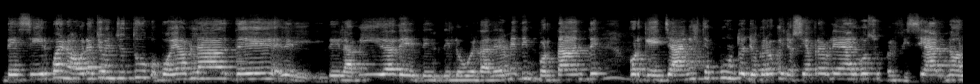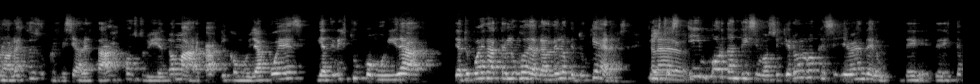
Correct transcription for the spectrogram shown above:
decir, bueno, ahora yo en YouTube voy a hablar de, de, la vida, de, de, lo verdaderamente importante, porque ya en este punto yo creo que yo siempre hablé algo superficial. No, no hablaste superficial, estabas construyendo marca y como ya puedes, ya tienes tu comunidad, ya tú puedes darte el lujo de hablar de lo que tú quieras. Y esto es importantísimo. Si quiero algo que se lleven de, de este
